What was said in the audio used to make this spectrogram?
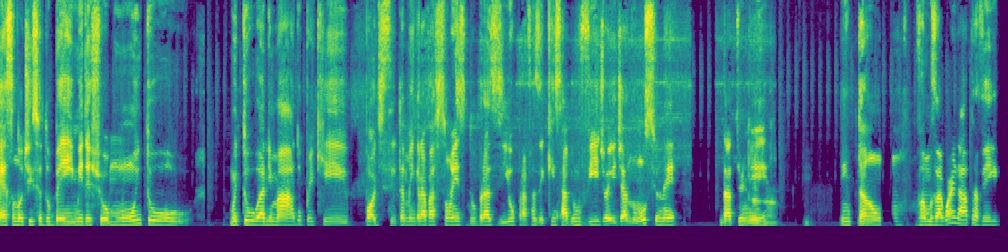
Essa notícia do bem me deixou muito, muito animado, porque pode ser também gravações do Brasil para fazer, quem sabe, um vídeo aí de anúncio, né? Da turnê. Aham. Então, vamos aguardar para ver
